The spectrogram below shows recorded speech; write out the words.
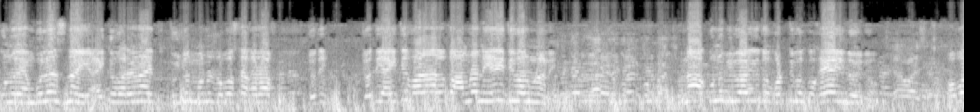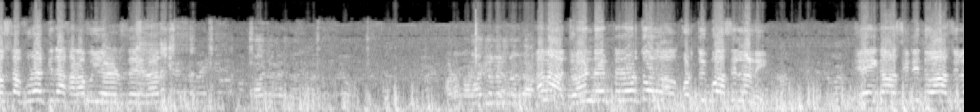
কোনো অ্যাম্বুলেন্স নাই, আইতে পারে না, দুইজন মানুষ অবস্থা খারাপ। যদি যদি আইতে পারে না, তো আমরা নিয়ে দিতে পারব না না। কোনো বিভাগীয় তো কর্তৃপক্ষ খেয়ে দিল না অবস্থা পুরা কিনা খারাপ হয়ে এনার না না জয়েন্ট ডাইরেক্টরের তো কর্তব্য আছিল না যে এই গাঁও সিটি দেওয়া ছিল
